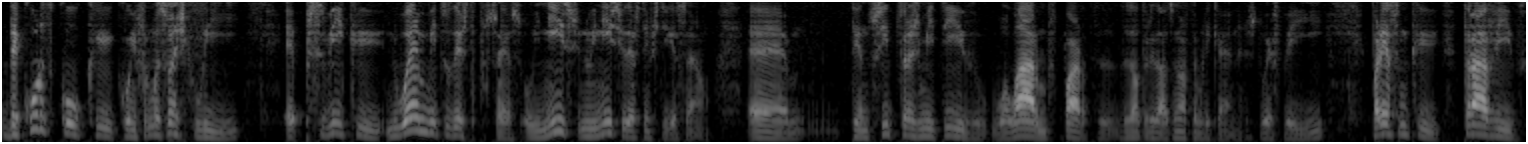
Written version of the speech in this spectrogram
de acordo com, que, com informações que li, eh, percebi que no âmbito deste processo, o início, no início desta investigação, eh, tendo sido transmitido o alarme por parte das autoridades norte-americanas, do FBI, parece-me que terá havido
